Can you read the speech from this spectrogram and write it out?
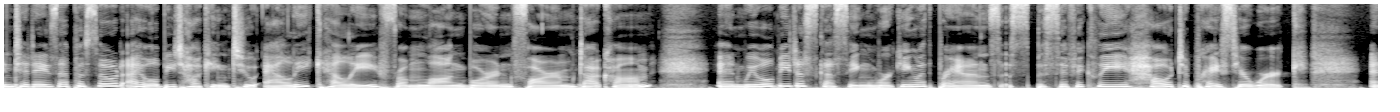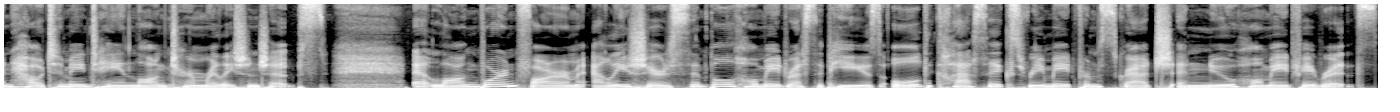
In today's episode, I will be talking to Allie Kelly from longbournfarm.com, and we will be discussing working with brands, specifically how to price your work and how to maintain long term relationships. At Longbourn Farm, Allie shares simple homemade recipes, old classics remade from scratch, and new homemade favorites.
